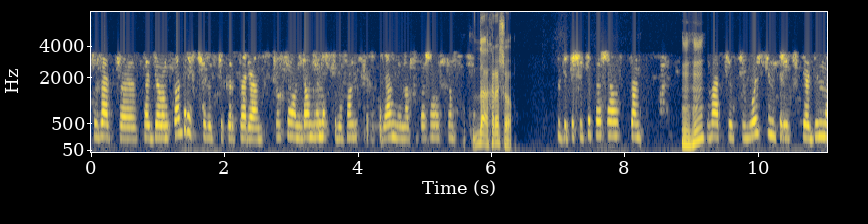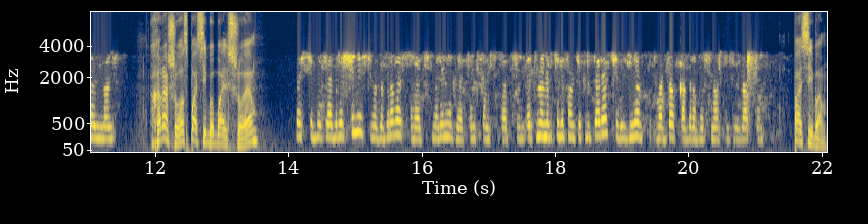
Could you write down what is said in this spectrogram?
связаться с отделом кадров через секретаря. Сейчас я вам дам номер телефона секретаря. Минуту, пожалуйста. Да, хорошо. Запишите, пожалуйста. Угу. 28 31 00. Хорошо, спасибо большое. Спасибо за обращение. Всего доброго. Оставайтесь на линии для оценки консультации. Это номер телефона секретаря. Через меня в отдел кадров вы сможете связаться. Спасибо.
